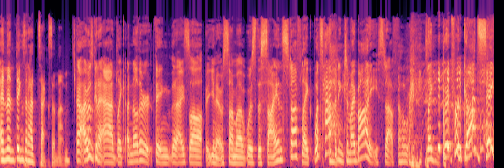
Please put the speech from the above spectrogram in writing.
and then things that had sex in them. I was going to add like another thing that I saw, you know, some of was the science stuff, like what's happening oh, to my body stuff. Oh, right. Like, but for God's sake,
